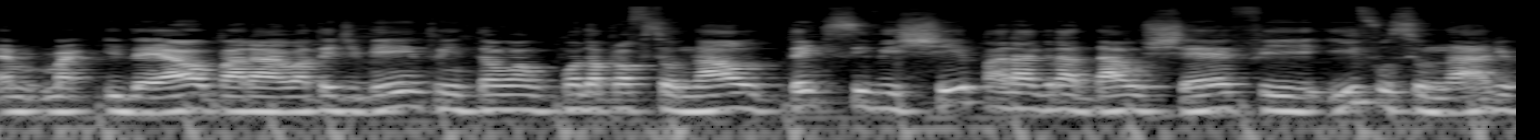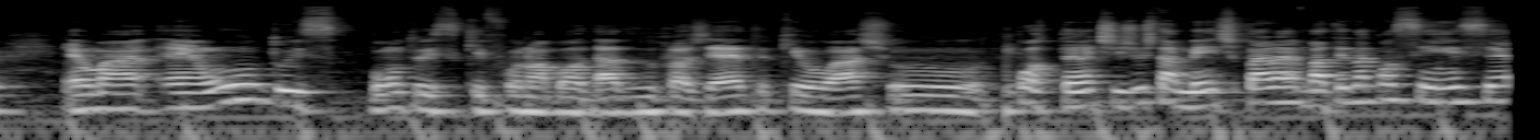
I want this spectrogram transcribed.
é ideal para o atendimento, então quando a profissional tem que se vestir para agradar o chefe e funcionário, é, uma, é um dos pontos que foram abordados no projeto que eu acho importante justamente para bater na consciência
